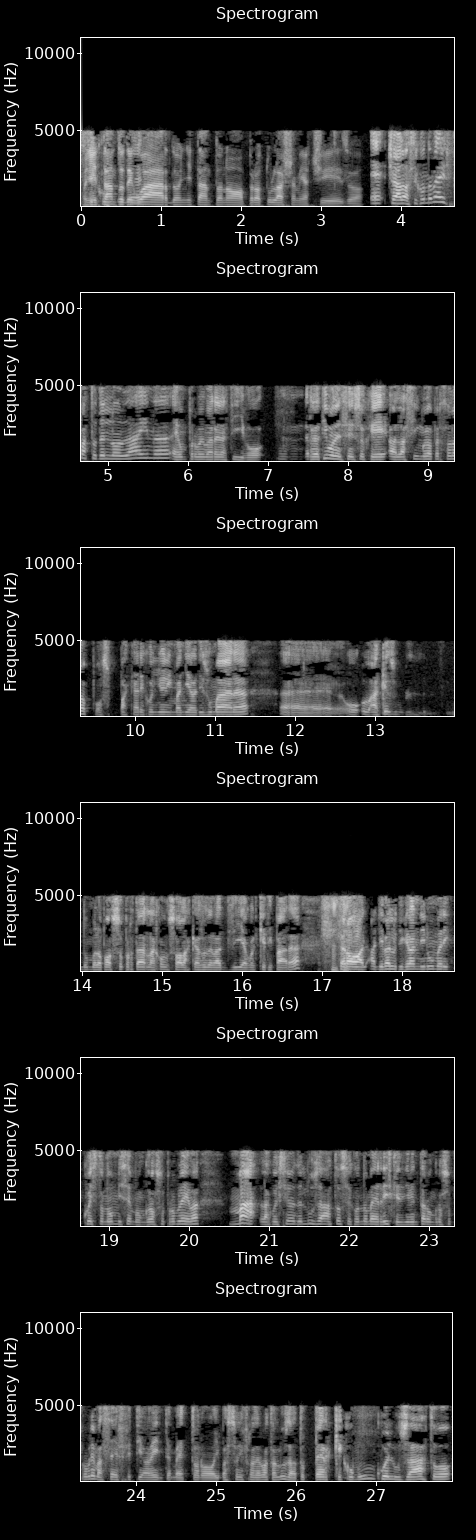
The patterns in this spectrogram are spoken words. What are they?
ogni tanto te me- guardo, ogni tanto no, però tu lasciami acceso. eh, cioè, allora, secondo me il fatto dell'online è un problema relativo. Relativo nel senso che alla singola persona può spaccare i coglioni in maniera disumana, eh, o o anche non me lo posso portare la console a casa della zia, quel che ti pare, eh. però a, a livello di grandi numeri questo non mi sembra un grosso problema, ma la questione dell'usato secondo me rischia di diventare un grosso problema se effettivamente mettono i bastoni fra le ruote all'usato, perché comunque l'usato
